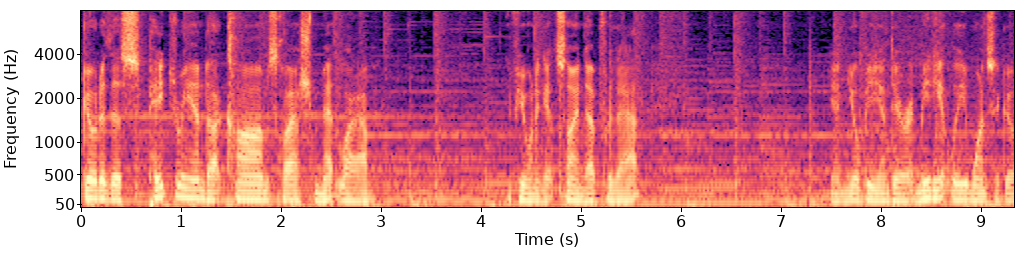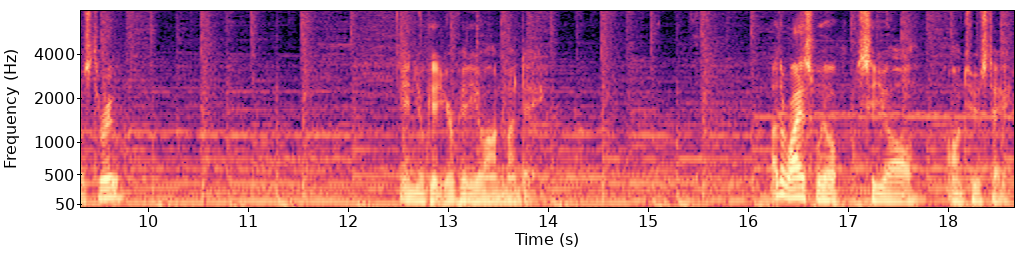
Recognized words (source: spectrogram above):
go to this patreon.com slash metlab if you want to get signed up for that. And you'll be in there immediately once it goes through. And you'll get your video on Monday. Otherwise, we'll see you all on Tuesday.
